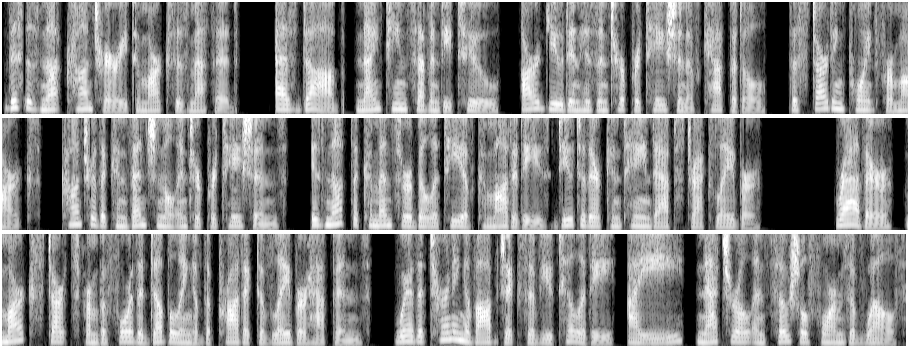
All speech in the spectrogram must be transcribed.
This is not contrary to Marx's method. As Dobb, 1972, argued in his interpretation of Capital, the starting point for Marx, contra the conventional interpretations, is not the commensurability of commodities due to their contained abstract labor. Rather, Marx starts from before the doubling of the product of labor happens, where the turning of objects of utility, i.e., natural and social forms of wealth,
